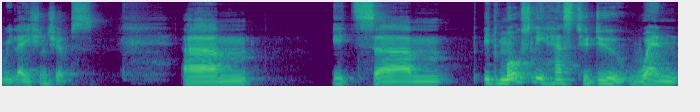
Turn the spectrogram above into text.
relationships. Um, it's um, it mostly has to do when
